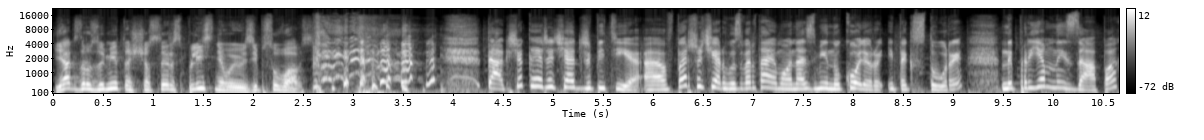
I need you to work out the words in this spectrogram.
як зрозуміти, що сир з пліснявою зіпсувався? Так, що каже чат GPT? Е, В першу чергу звертаємо на зміну кольору і текстури, неприємний запах,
